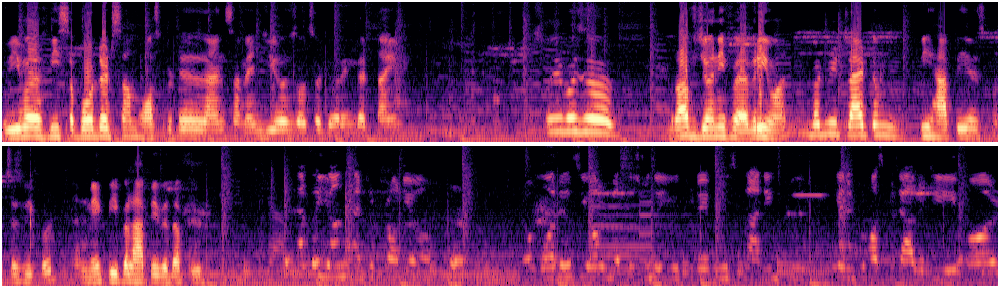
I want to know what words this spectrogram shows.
We were we supported some hospitals and some NGOs also during that time. So it was a rough journey for everyone, but we tried to be happy as much as we could and make people happy with our food. As a young entrepreneur, Yeah. what is your message to the youth today who's planning to get into hospitality or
